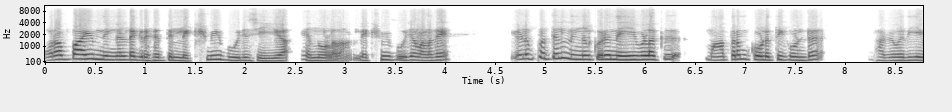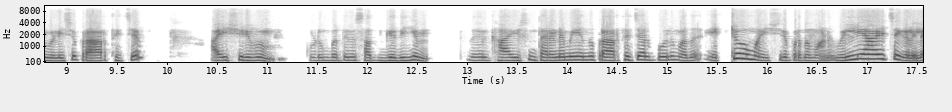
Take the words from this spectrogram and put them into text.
ഉറപ്പായും നിങ്ങളുടെ ഗൃഹത്തിൽ ലക്ഷ്മി പൂജ ചെയ്യുക എന്നുള്ളതാണ്. ലക്ഷ്മി പൂജ വളരെ എളുപ്പത്തിൽ നിങ്ങൾക്കൊരു നെയ്വിളക്ക് മാത്രം കൊളുത്തിക്കൊണ്ട് ഭഗവതിയെ വിളിച്ച് പ്രാർത്ഥിച്ച് ഐശ്വര്യവും കുടുംബത്തിന് സദ്ഗതിയും ദീർഘായുസും തരണമേ എന്ന് പ്രാർത്ഥിച്ചാൽ പോലും അത് ഏറ്റവും ഐശ്വര്യപ്രദമാണ്. വെള്ളിയാഴ്ചകളിൽ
